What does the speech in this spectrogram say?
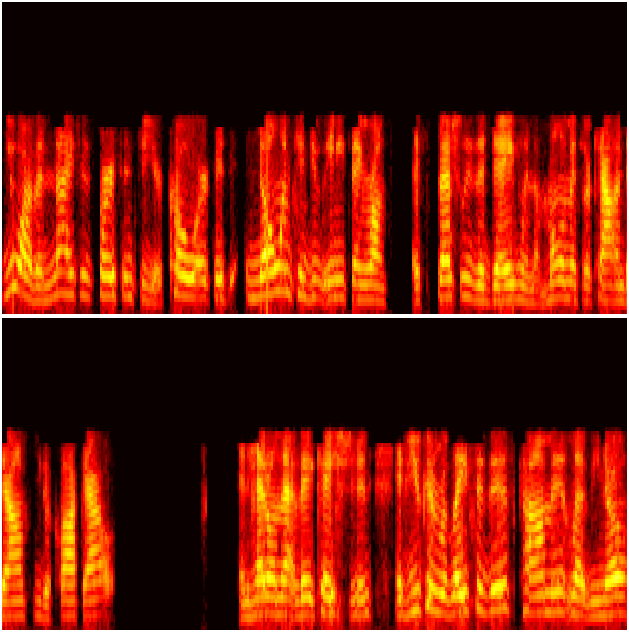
you are the nicest person to your coworkers. No one can do anything wrong, especially the day when the moments are counting down for you to clock out and head on that vacation. If you can relate to this, comment, let me know.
